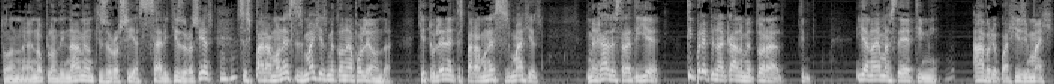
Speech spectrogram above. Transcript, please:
των ενόπλων δυνάμεων της Ρωσίας, της Τσαρικής Ρωσίας, mm-hmm. στις παραμονές της μάχης με τον Νεαπολέοντα. Και του λένε τις παραμονές της μάχε, μεγάλε στρατηγέ, τι πρέπει να κάνουμε τώρα για να είμαστε έτοιμοι αύριο που αρχίζει η μάχη;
